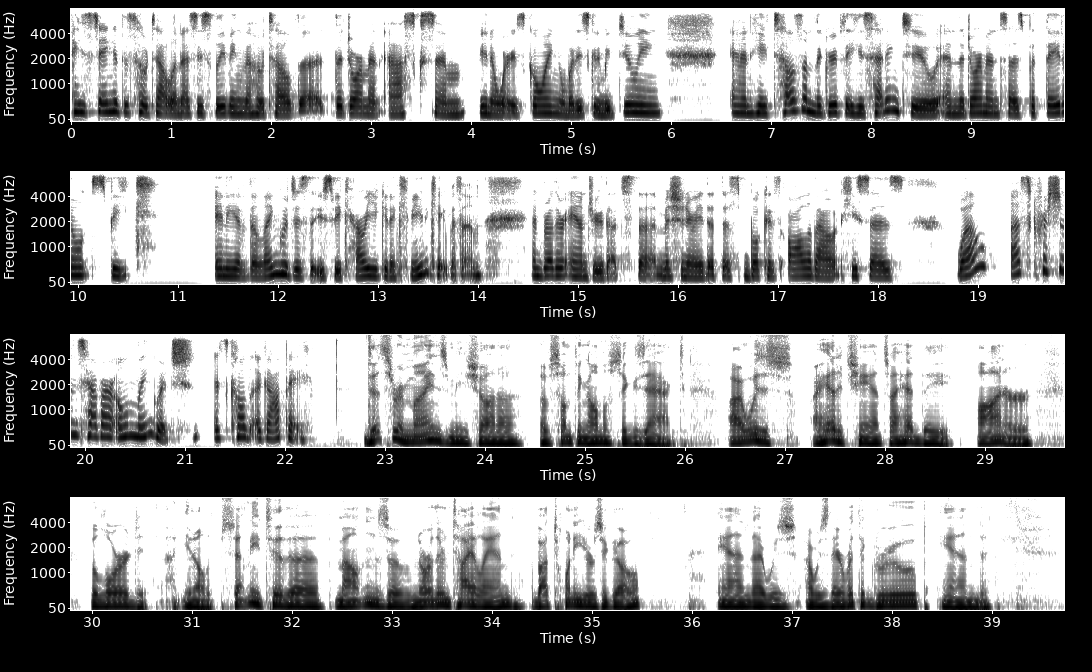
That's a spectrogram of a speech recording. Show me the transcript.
he's staying at this hotel and as he's leaving the hotel the the doorman asks him you know where he's going and what he's going to be doing and he tells them the group that he's heading to and the doorman says but they don't speak any of the languages that you speak, how are you going to communicate with them? And Brother Andrew, that's the missionary that this book is all about, he says, Well, us Christians have our own language. It's called agape. This reminds me, Shauna, of something almost exact. I was, I had a chance, I had the honor, the Lord, you know, sent me to the mountains of northern Thailand about 20 years ago. and I was I was there with a group, and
